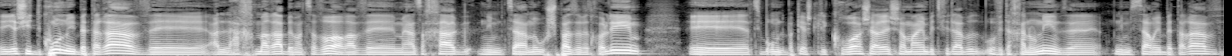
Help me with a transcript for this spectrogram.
יש עדכון מבית הרב אה, על החמרה במצבו, הרב אה, מאז החג נמצא מאושפז בבית חולים, אה, הציבור מתבקש לקרוע שערי שמיים בתפילה ובתחנונים, זה נמסר מבית הרב,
